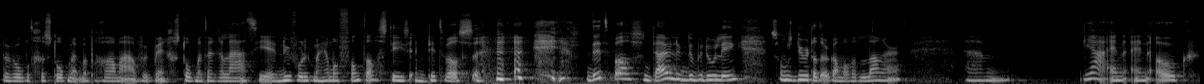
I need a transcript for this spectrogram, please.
bijvoorbeeld gestopt met mijn programma of ik ben gestopt met een relatie. En nu voel ik me helemaal fantastisch. En dit was, dit was duidelijk de bedoeling. Soms duurt dat ook allemaal wat langer. Um, ja, en, en ook,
